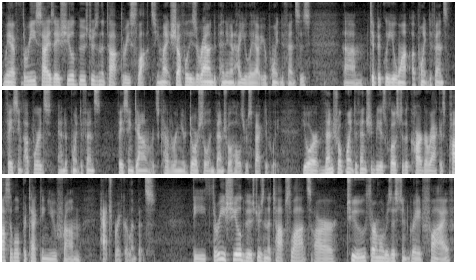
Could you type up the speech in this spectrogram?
We have three size A shield boosters in the top three slots. You might shuffle these around depending on how you lay out your point defenses. Um, typically, you want a point defense facing upwards and a point defense facing downwards, covering your dorsal and ventral hulls respectively. Your ventral point defense should be as close to the cargo rack as possible, protecting you from hatchbreaker limpets. The three shield boosters in the top slots are two thermal resistant grade 5,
